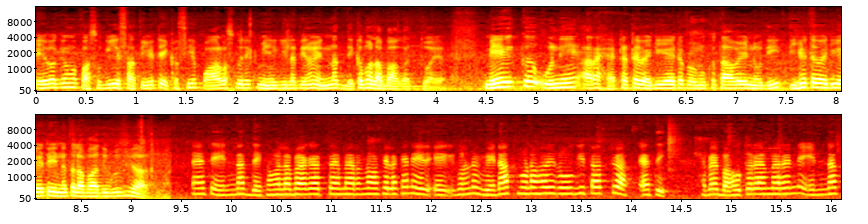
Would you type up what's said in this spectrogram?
ඒ වගේම පසුගිය සතියට 115 දෙනෙක් මෙහෙ ගිහිල්ලා තියෙනවා එන්නත් දෙකම ලබාගත්තු අය. මේක උනේ අර 60ට වැඩි අයට ප්‍රමුඛතාවය නොදී 30ට වැඩි අයට එන්නත ලබා තිබුණු නිසා. නැත එන්නත් දෙකම ලබා ගත්තා මැරෙනවා කියලා කියන්නේ ඒගොල්ලෝ වෙනත් මොන හරි රෝගී තත්ත්වයක් ඇති. හැබැයි බහුතරයක් මැරෙන්නේ එන්නත්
